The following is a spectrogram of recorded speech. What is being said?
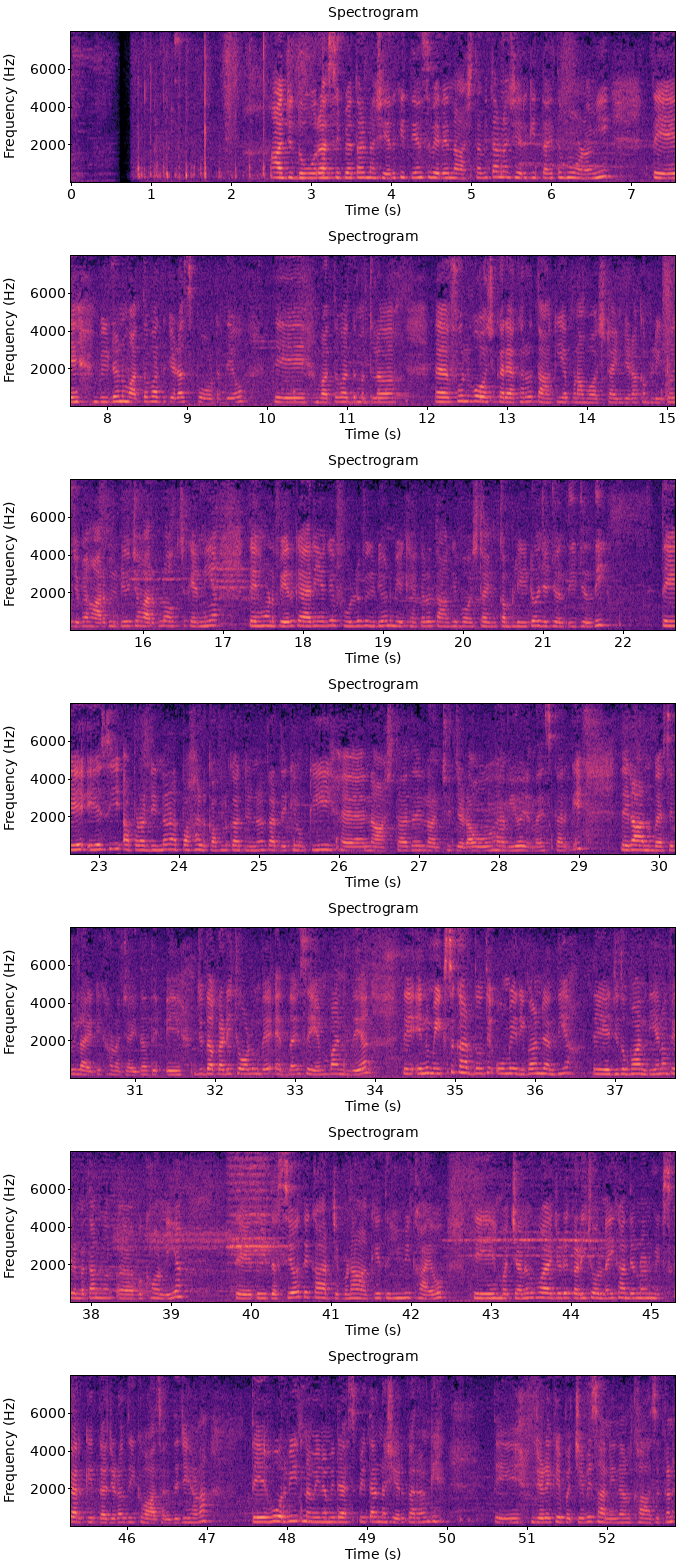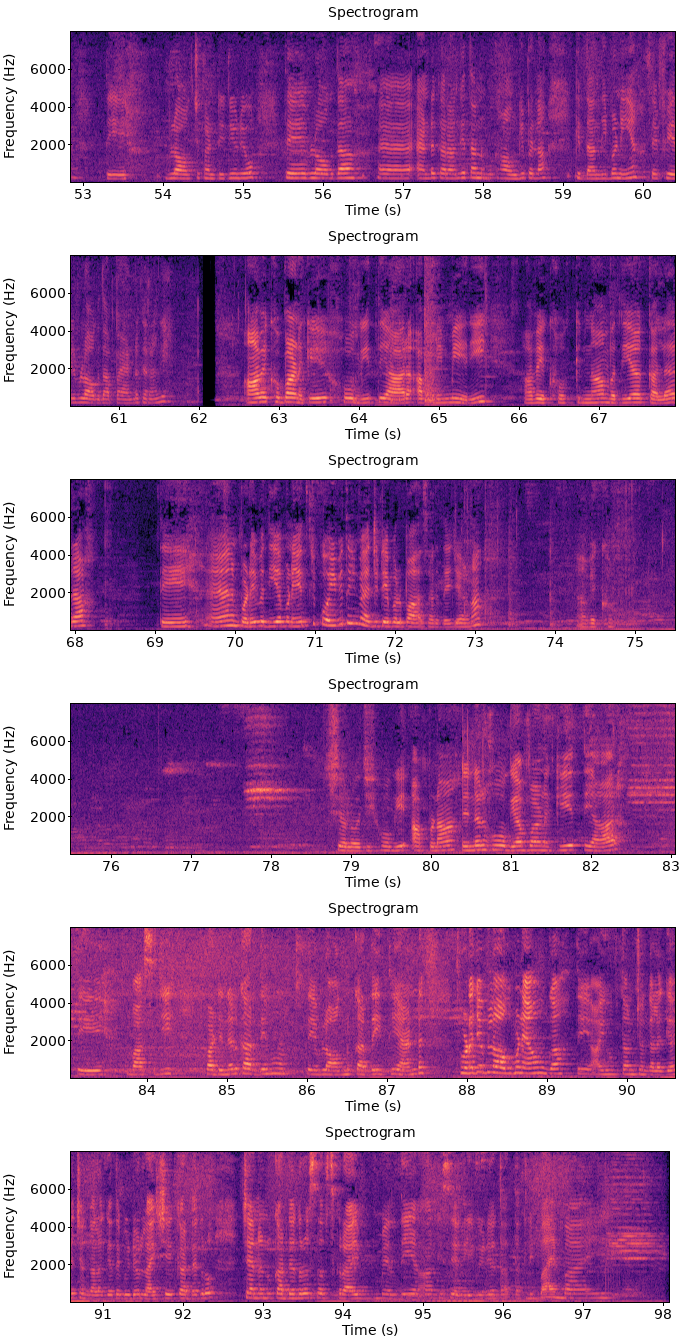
ਅੱਜ ਦੋ ਰੈਸਿਪੀਆਂ ਤੁਹਾਡੇ ਨਾਲ ਸ਼ੇਅਰ ਕੀਤੀਆਂ। ਸਵੇਰੇ ਨਾਸ਼ਤਾ ਵੀ ਤੁਹਾਡੇ ਨਾਲ ਸ਼ੇਅਰ ਕੀਤਾ ਸੀ ਤੇ ਹੁਣ ਵੀ। ਤੇ ਵੀਡੀਓ ਨੂੰ ਵੱਧ ਤੋਂ ਵੱਧ ਜਿਹੜਾ ਸਪੋਰਟ ਦਿਓ। ਤੇ ਵੱਧ ਤੋਂ ਵੱਧ ਮਤਲਬ ਫੁੱਲ ਵਾਚ ਕਰਿਆ ਕਰੋ ਤਾਂ ਕਿ ਆਪਣਾ ਵਾਚ ਟਾਈਮ ਜਿਹੜਾ ਕੰਪਲੀਟ ਹੋ ਜਾਵੇ। ਹਰ ਵੀਡੀਓ 'ਚ ਹਰ ਵਲੌਗ 'ਚ ਕਹਿੰਨੀ ਆ। ਤੇ ਹੁਣ ਫੇਰ ਕਹਿ ਰਹੀ ਹਾਂ ਕਿ ਫੁੱਲ ਵੀਡੀਓ ਨੂੰ ਵੇਖਿਆ ਕਰੋ ਤਾਂ ਕਿ ਵਾਚ ਟਾਈਮ ਕੰਪਲੀਟ ਹੋ ਜਾਵੇ ਜਲਦੀ ਜਲਦੀ। ਤੇ ਇਹ ਸੀ ਆਪਣਾ ਡਿਨਰ ਆਪਾਂ ਹਲਕਾ ਫੁਲਕਾ ਡਿਨਰ ਕਰਦੇ ਕਿਉਂਕਿ ਨਾਸ਼ਤਾ ਤੇ ਲੰਚ ਜਿਹੜਾ ਉਹ ਹੈਵੀ ਹੋ ਜਾਂਦਾ ਇਸ ਕਰਕੇ। ਤੇ ਰਾਤ ਨੂੰ ਵੈਸੇ ਵੀ ਲਾਈਟ ਹੀ ਖਾਣਾ ਚਾਹੀਦਾ ਤੇ ਇਹ ਜਿੱਦਾਂ ਕੜੀ ਚੌਲ ਹੁੰਦੇ ਇਦਾਂ ਹੀ ਸੇਮ ਬਣਦੇ ਆ। ਤੇ ਇਹਨੂੰ ਮਿਕਸ ਕਰ ਦਿਓ ਤੇ ਉਹ ਮੇਰੀ ਬਣ ਜਾਂਦੀ ਆ। ਤੇ ਜਦੋਂ ਬਣਦੀ ਆ ਨਾ ਫਿਰ ਮੈਂ ਤੁਹਾਨੂੰ ਅਹ, ਵਿਖਾਉਣੀ ਆ। ਤੇ ਤੁਸੀਂ ਦੱਸਿਓ ਤੇ ਘਰ 'ਚ ਬਣਾ ਕੇ ਤੁਸੀਂ ਵੀ ਖਾਇਓ। ਤੇ ਬੱਚਿਆਂ ਨੂੰ ਵੀ ਜਿਹੜੇ ਕੜੀ ਚੌਲ ਨਹੀਂ ਖਾਂਦੇ, ਉਹਨਾਂ ਨੂੰ ਮਿਕਸ ਕਰਕੇ ਇਦਾਂ ਜਿਹੜਾ ਤੁਸੀਂ ਖਵਾ ਸਕਦੇ ਜੀ, ਹਨਾ। ਤੇ ਹੋਰ ਵੀ ਨਵੀਂ ਨਵੀਂ ਰੈਸਪੀ ਤੁਹਾਡੇ ਨਾਲ ਸ਼ੇਅਰ ਕਰਾਂਗੇ। ਤੇ ਜਿਹੜੇ ਕਿ ਬੱਚੇ ਵੀ ਆਸਾਨੀ ਨਾਲ ਖਾ ਸਕਣ ਤੇ ਵਲੌਗ 'ਚ ਕੰਟੀਨਿਊ ਰਿਓ। ਤੇ ਵਲੌਗ ਦਾ ਐਂਡ ਕਰਾਂਗੇ, ਤੁਹਾਨੂੰ ਵਿਖਾਉਂਗੀ ਪਹਿਲਾਂ ਕਿੱਦਾਂ ਦੀ ਬਣੀ ਆ ਤੇ ਫਿਰ ਵਲੌਗ ਦਾ ਆਪਾਂ ਐਂਡ ਕਰਾਂਗੇ। ਆ ਵੇਖੋ ਬਣ ਕੇ ਹੋ ਗਈ ਤਿਆਰ ਆਪਣੀ ਮੇਰੀ। ਆ ਵੇਖੋ ਕਿੰਨਾ ਵਧੀਆ ਕਲਰ ਆ। ਤੇ ਐਨ ਬੜੇ ਵਧੀਆ ਬਣੇ। ਇਹਦੇ ਚ ਕੋਈ ਵੀ ਤੁਸੀਂ ਵੈਜੀਟੇਬਲ ਪਾ ਸਕਦੇ ਜੇ, ਹਨਾ? ਆ ਵੇਖੋ। ਚਲੋ ਜੀ, ਹੋ ਗਈ ਆਪਣਾ ਡਿਨਰ ਹੋ ਗਿਆ ਬਣ ਕੇ ਤਿਆਰ। ਤੇ ਬਸ ਜੀ, ਆਪਾਂ ਡਿਨਰ ਕਰਦੇ ਹੁਣ ਤੇ ਵਲੌਗ ਨੂੰ ਕਰਦੇ ਇੱਥੇ ਐਂਡ ਥੋੜਾ ਜਿਹਾ ਵਲੌਗ ਬਣਿਆ ਹੋਊਗਾ ਤੇ ਆਈ ਹੋਪ ਤੁਹਾਨੂੰ ਚੰਗਾ ਲੱਗਿਆ ਹੋਵੇ। ਚੰਗਾ ਲੱਗਿਆ ਤੇ ਵੀਡੀਓ ਲਾਈਕ ਸ਼ੇਅਰ ਕਰਦਿਆ ਕਰੋ। ਚੈਨਲ ਨੂੰ ਕਰਦਿਆ ਕਰੋ ਸਬਸਕ੍ਰਾਈਬ ਮਿਲਦੇ ਆ ਕਿਸੇ ਅਗਲੀ ਵੀਡੀਓ ਤਦ ਤੱਕ ਲਈ। Bye bye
